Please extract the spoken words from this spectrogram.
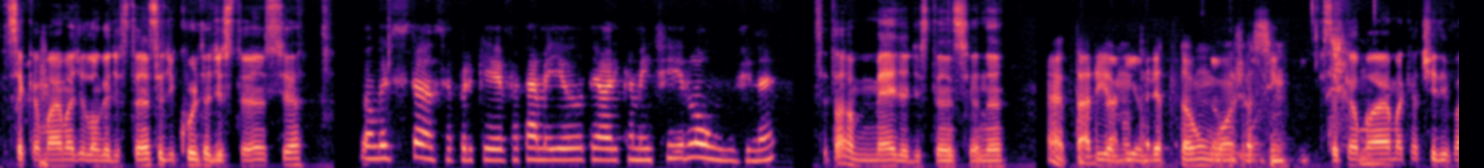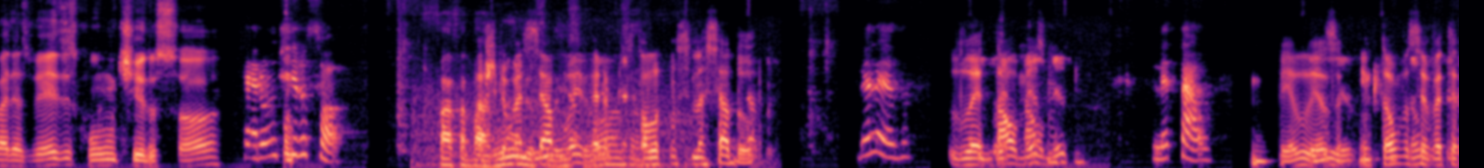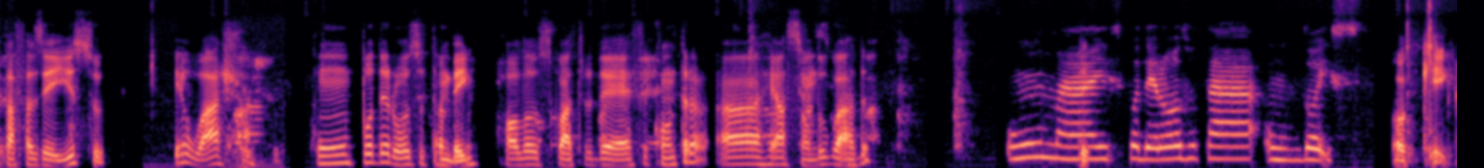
Você quer uma arma de longa distância, de curta distância. Longa distância, porque vai estar meio teoricamente longe, né? Você tá a média distância, né? É, estaria, não estaria tão longe assim. Você quer uma arma que atire várias vezes, com um tiro só. Quero um tiro só. Faça barulho, Acho que vai ser a boa e velha pistola com silenciador. Beleza. Letal mesmo? Letal. Beleza. Então você vai tentar fazer isso, eu acho, com um poderoso também. Rola os 4 DF contra a reação do guarda. Um mais poderoso tá um, dois. Ok.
